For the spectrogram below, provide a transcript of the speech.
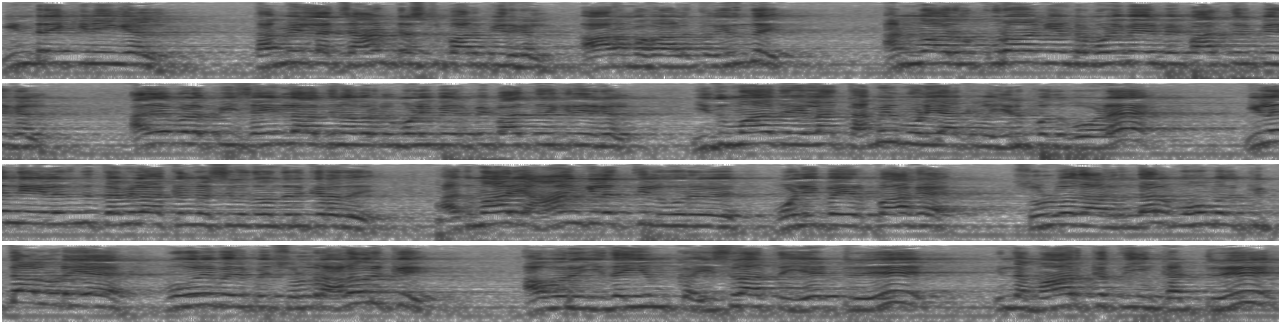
இன்றைக்கு நீங்கள் தமிழ்ல ஜான் ட்ரஸ்ட் பார்ப்பீர்கள். ஆரம்ப காலத்தில் இருந்து அன்வாருல் குரான் என்ற மொழிபெயர்ப்பை பார்த்திருப்பீர்கள். அதே போல பி. சைலாத்தின் அவர்கள் மொழிபெயர்ப்பை பார்த்திருக்கிறீர்கள். இது மாதிரி எல்லாம் தமிழ் மொழியாக்கங்கள் இருப்பது போல இலங்கையிலிருந்து தமிழாக்கங்கள் சிலது வந்திருக்கிறது. அது மாதிரி ஆங்கிலத்தில் ஒரு மொழிபெயர்ப்பாக சொல்வதாக இருந்தால் முகமது பிக்தாலுடைய மொழிபெயர்ப்பை சொல்ற அளவிற்கு அவர் இதையும் க- இஸ்லாத்தை ஏற்று இந்த மார்க்கத்தையும் கற்று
